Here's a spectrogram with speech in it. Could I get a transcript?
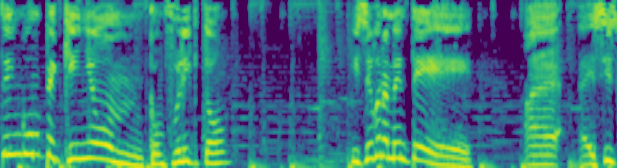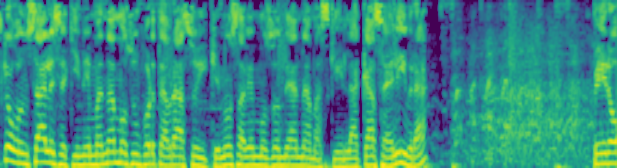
tengo un pequeño mm, conflicto. Y seguramente a Cisco González, a quien le mandamos un fuerte abrazo y que no sabemos dónde anda más que en la casa de Libra. Pero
